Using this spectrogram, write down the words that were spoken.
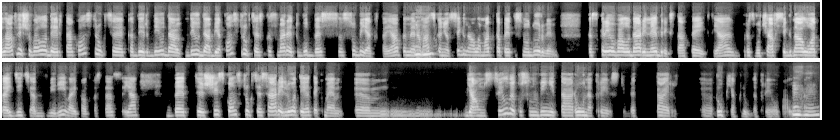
latviešu valoda ir tā konstrukcija, kad ir divdabja konstrukcijas, kas varētu būt bez subjekta. Jā, piemēram, mm -hmm. atskaņot signālam, atkāpieties no durvīm, kas krievu valodā arī nedrīkst tā teikt. Jā, prasbučāv signālu, ataidzīt at dvirī vai kaut kas tāds. Jā. Bet šīs konstrukcijas arī ļoti ietekmē um, jaunus cilvēkus, un viņi tā runa krieviski, bet tā ir uh, rupja kļūda krievu valodā. Mm -hmm.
